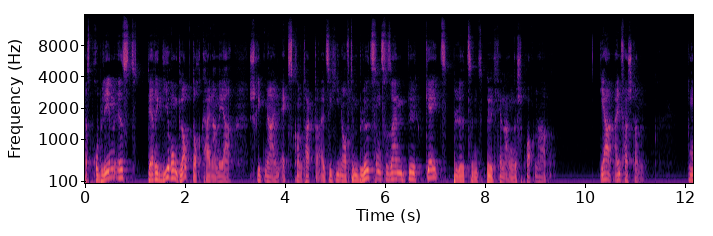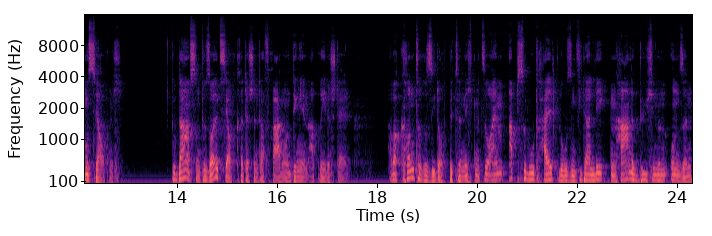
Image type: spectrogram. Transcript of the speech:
Das Problem ist, der Regierung glaubt doch keiner mehr, schrieb mir ein Ex-Kontakt, als ich ihn auf dem Blödsinn zu seinem Bill Gates Blödsinnsbildchen angesprochen habe. Ja, einverstanden. Du musst ja auch nicht. Du darfst und du sollst ja auch kritisch hinterfragen und Dinge in Abrede stellen. Aber kontere sie doch bitte nicht mit so einem absolut haltlosen, widerlegten, hanebüchenen Unsinn,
